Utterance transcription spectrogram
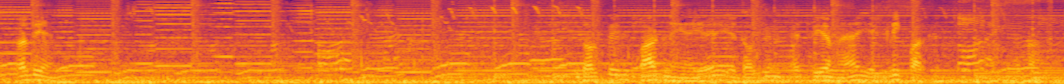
हाँ अरे डॉल्फिन पार्क नहीं है ये ये डॉल्फिन एट्रियम है, ये क्लिक पार्क है। वगैरह है।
